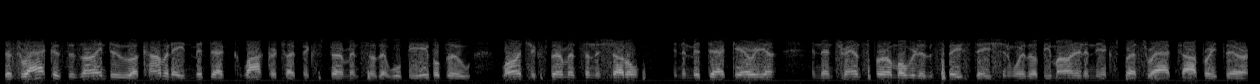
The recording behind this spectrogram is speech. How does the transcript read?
This rack is designed to accommodate mid-deck locker type experiments so that we'll be able to launch experiments in the shuttle in the mid-deck area and then transfer them over to the space station where they'll be mounted in the express rack top right there.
